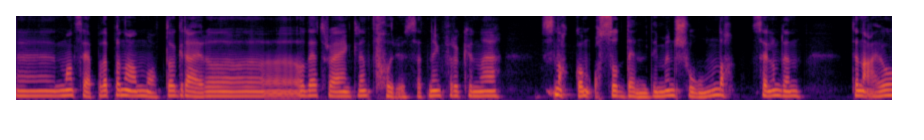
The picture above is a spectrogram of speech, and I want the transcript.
Eh, man ser på det på en annen måte og greier å Og det tror jeg er egentlig en forutsetning for å kunne snakke om også den dimensjonen, da. Selv om den, den er jo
